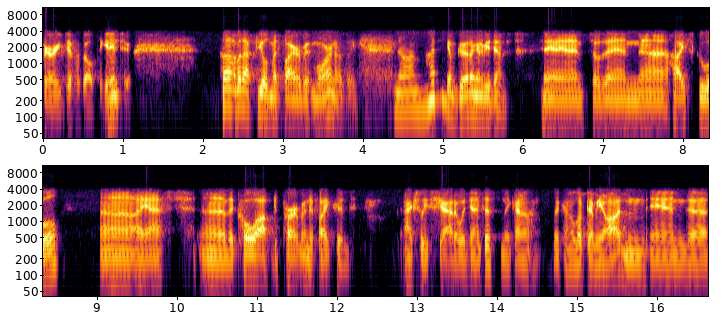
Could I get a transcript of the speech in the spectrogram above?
very difficult to get into. Uh, but that fueled my fire a bit more. And I was like, no, I'm, I think I'm good. I'm going to be a dentist. And so then uh, high school, uh, I asked uh, the co-op department if I could actually shadow a dentist, and they kind of they kind of looked at me odd and and uh,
